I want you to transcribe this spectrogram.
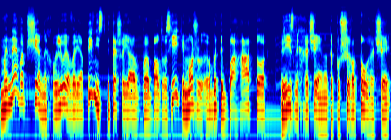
мене взагалі не хвилює варіативність і те, що я в Baldur's Gate можу робити багато різних речей, ну, типу, широту речей.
